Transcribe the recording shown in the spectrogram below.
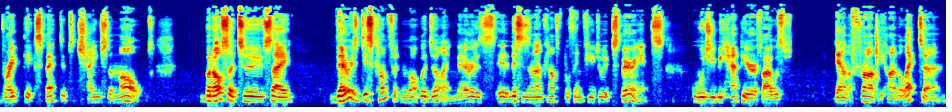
break the expected, to change the mold, but also to say, there is discomfort in what we're doing. There is, this is an uncomfortable thing for you to experience. Would you be happier if I was down the front behind the lectern?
